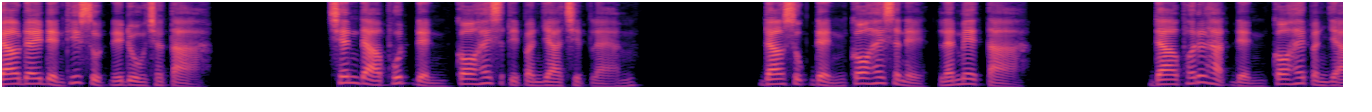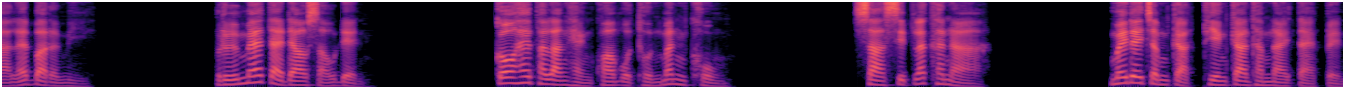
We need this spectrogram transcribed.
ดาวใดเด่นที่สุดในดวงชะตา เช่น ดาวพุธเด่นก็ให้สติปัญญาฉิบแหลม ดาวศุกร์เด่นก็ให้เสน่ห์และเมตตา ดาวพฤหัสเด่นก็ให้ปัญญาและบารมี หรือแม้แต่ดาวเสาร์เด่น ก็ให้พลังแห่งความอดทนมั่นคง ศาสตร์สิบลัคนา ไม่ได้จำกัดเพียงการทำนายแต่เป็น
